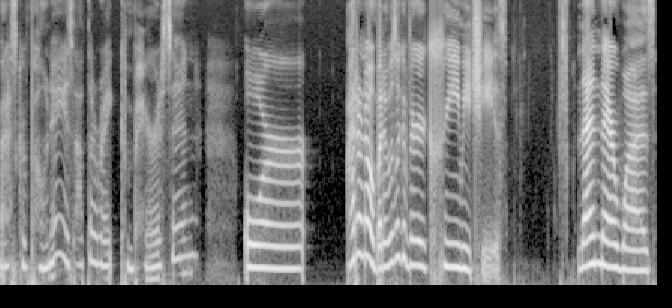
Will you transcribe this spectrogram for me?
mascarpone. Is that the right comparison? Or I don't know, but it was like a very creamy cheese. Then there was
